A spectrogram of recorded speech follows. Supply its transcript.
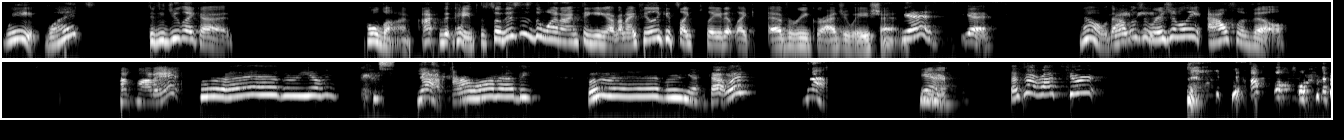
Wait, what? Did he do like a? Hold on. I, okay, so this is the one I'm thinking of, and I feel like it's like played at like every graduation. Yes, yes. No, that was originally Alphaville. That's not it. Forever young. Yeah. I wanna be forever young. That one? Yeah. Yeah. That's not Rod Stewart.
